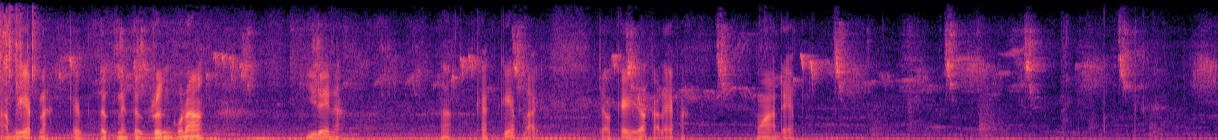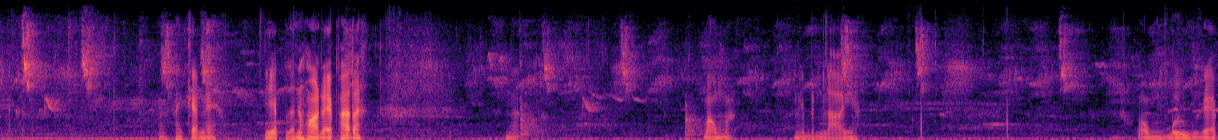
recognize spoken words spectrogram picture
hãm ghép nè cái tực này tực rừng của nó. Dưới đây nè. Đó, cắt kép lại cho cây rất là đẹp hoa đẹp. Mấy cành nè ghép lên hoa đẹp hết á bông à. Này bình lợi à. bông bự đẹp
